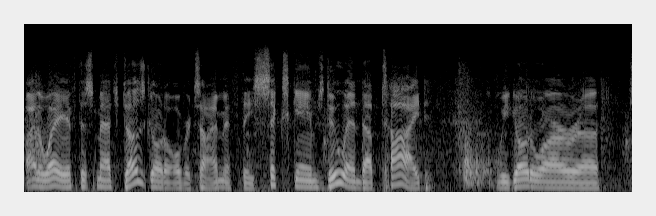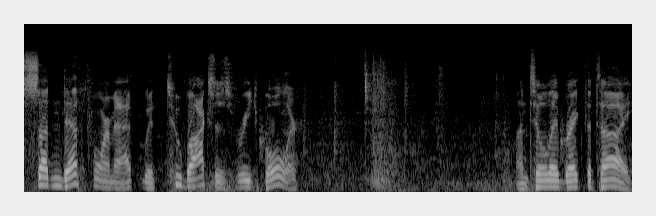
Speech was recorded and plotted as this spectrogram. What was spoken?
By the way, if this match does go to overtime, if the six games do end up tied, we go to our uh, sudden death format with two boxes for each bowler until they break the tie.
